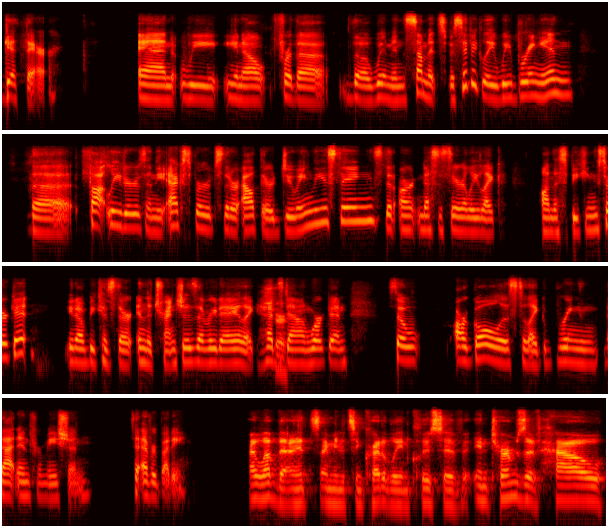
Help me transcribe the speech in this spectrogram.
get there. And we, you know, for the the women's summit specifically, we bring in the thought leaders and the experts that are out there doing these things that aren't necessarily like on the speaking circuit, you know, because they're in the trenches every day, like heads sure. down working. So our goal is to like bring that information to everybody. I love that. And it's, I mean, it's incredibly inclusive in terms of how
